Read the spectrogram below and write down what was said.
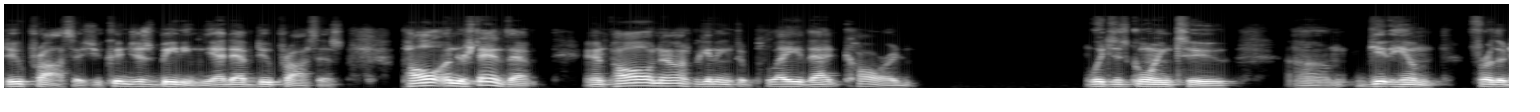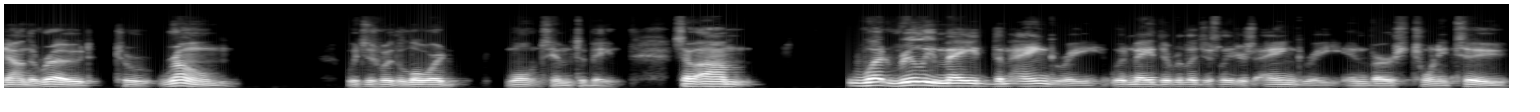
due process. You couldn't just beat him. You had to have due process. Paul understands that, and Paul now is beginning to play that card, which is going to um, get him further down the road to Rome which is where the Lord wants him to be. So, um, what really made them angry, what made the religious leaders angry in verse 22,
